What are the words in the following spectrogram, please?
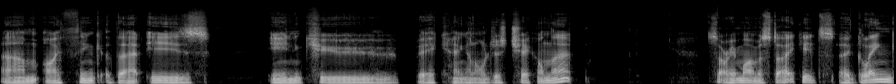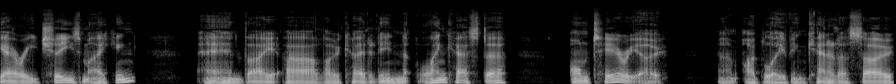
Um, I think that is in Quebec. Hang on, I'll just check on that. Sorry, my mistake. It's a Glengarry Cheese Making and they are located in Lancaster, Ontario, um, I believe, in Canada. So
